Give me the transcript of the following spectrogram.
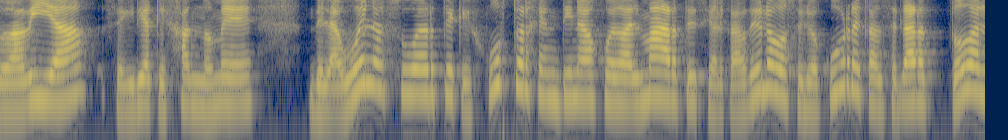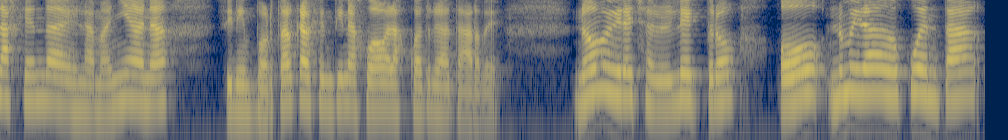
todavía seguiría quejándome de la buena suerte que justo Argentina juega el martes y al cardiólogo se le ocurre cancelar toda la agenda desde la mañana, sin importar que Argentina jugaba a las 4 de la tarde. No me hubiera echado el electro o no me hubiera dado cuenta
